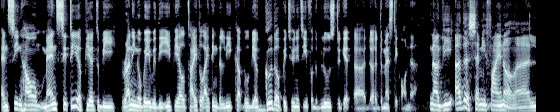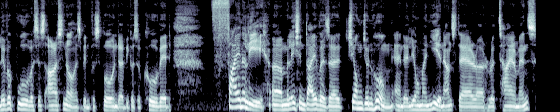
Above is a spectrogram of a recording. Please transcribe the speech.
And seeing how Man City appear to be running away with the EPL title, I think the League Cup will be a good opportunity for the Blues to get uh, domestic honour. Now, the other semi final, uh, Liverpool versus Arsenal, has been postponed uh, because of COVID. Finally, uh, Malaysian divers uh, Cheong Jun Hoong and uh, Leong Mun Yee announced their uh, retirements.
